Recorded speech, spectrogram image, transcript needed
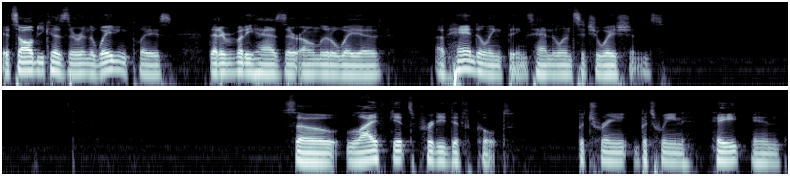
It's all because they're in the waiting place that everybody has their own little way of of handling things, handling situations. So life gets pretty difficult between between hate and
